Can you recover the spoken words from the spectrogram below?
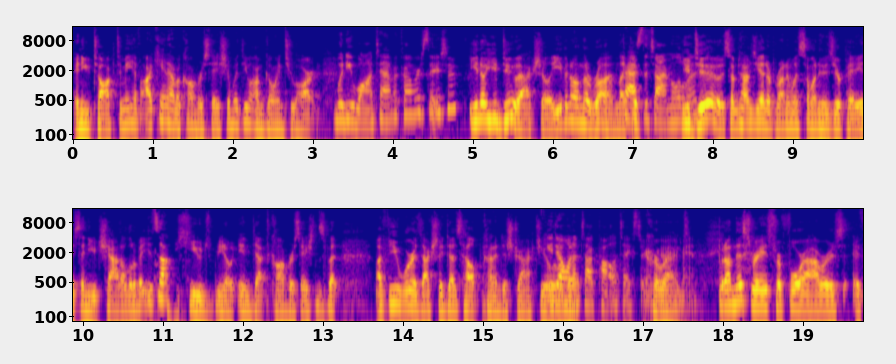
and you talk to me, if I can't have a conversation with you, I'm going too hard. Would you want to have a conversation? You know, you do actually, even on the run. Like Pass the time a little You bit? do. Sometimes you end up running with someone who's your pace, and you chat a little bit. It's not huge, you know, in-depth conversations, but a few words actually does help kind of distract you. You little don't bit. want to talk politics during Correct. man. But on this race for four hours, if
